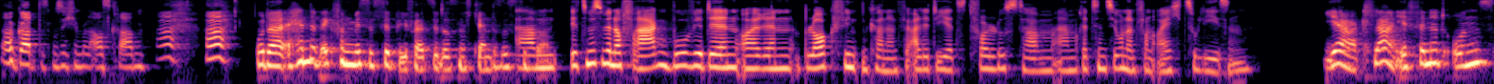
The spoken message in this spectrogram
Oh Gott, das muss ich mal ausgraben. Ah, ah. Oder Hände weg von Mississippi, falls ihr das nicht kennt. Das ist super. Ähm, jetzt müssen wir noch fragen, wo wir denn euren Blog finden können, für alle, die jetzt voll Lust haben, ähm, Rezensionen von euch zu lesen. Ja, klar. Ihr findet uns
